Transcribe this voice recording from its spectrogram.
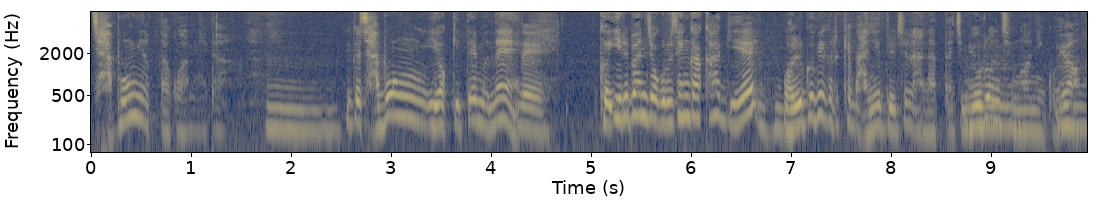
자봉이었다고 합니다. 음. 그러니까 자봉이었기 때문에 네. 그 일반적으로 생각하기에 음흠. 월급이 그렇게 많이 들진 않았다. 지금 요런 음. 증언이고요. 음.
